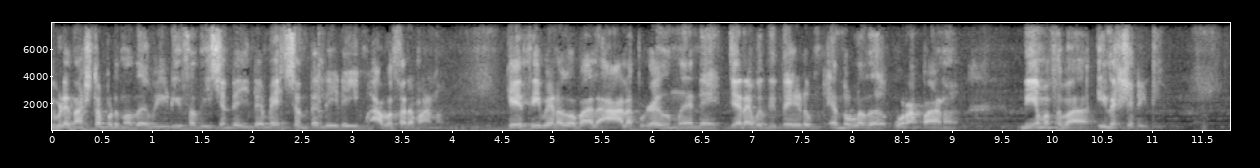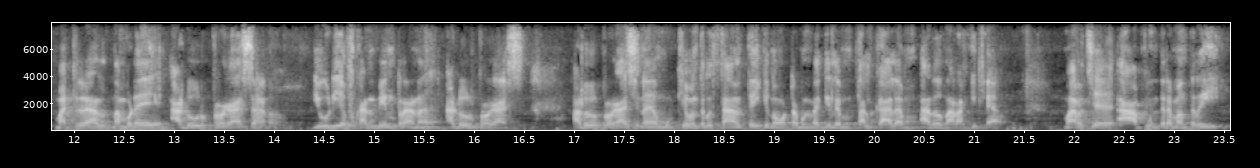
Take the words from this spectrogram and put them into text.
ഇവിടെ നഷ്ടപ്പെടുന്നത് വി ഡി സതീശന്റെയും രമേശ് ചെന്നല്ലയുടെയും അവസരമാണ്. കെ സി വേണുഗോപാൽ ആലപ്പുഴയിൽ നിന്ന് തന്നെ ജനവിധി തേടും എന്നുള്ളത് ഉറപ്പാണ്. നിയമസഭാ ഇലക്ഷനിൽ മറ്റൊരാൾ നമ്മുടെ അടൂർ പ്രകാശാണ്. യു ഡി എഫ് കൺവീനറാണ് അടൂർ പ്രകാശ്. അടൂർ പ്രകാശിന് മുഖ്യമന്ത്രി സ്ഥാനത്തേക്ക് നോട്ടമുണ്ടെങ്കിലും തൽക്കാലം അത് നടക്കില്ല. മറിച്ച് ആഭ്യന്തരമന്ത്രി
